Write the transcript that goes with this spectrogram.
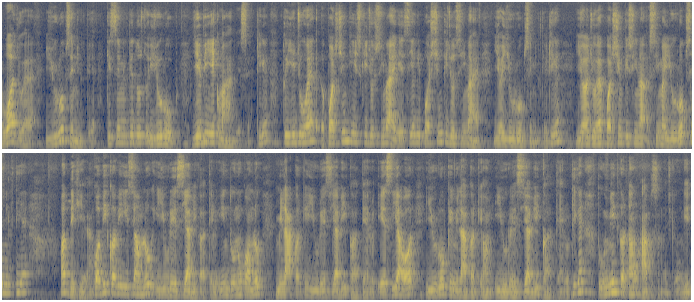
वह जो है यूरोप से मिलती है। किससे मिलती है दोस्तों? यूरोप। ये भी एक महादेश है, ठीक है? तो ये जो है, पश्चिम की इसकी जो सीमा है, एशिया की पश्चिम की जो सीमा है, यह यूरोप से मिलती है, ठीक है? यह जो है पश्चिम की सीमा सीमा यूरोप से मिलती है। अब देखिएगा कभी कभी इसे हम लोग यूरेशिया भी कहते हैं। इन दोनों को हम लोग मिला करके यूरेशिया भी कहते हैं। एशिया और यूरोप के मिला करके हम यूरेशिया भी कहते हैं, ठीक है? तो उम्मीद करता हूँ आप समझ गए होंगे।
